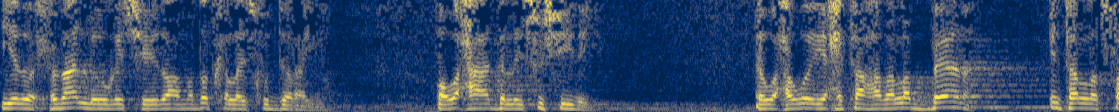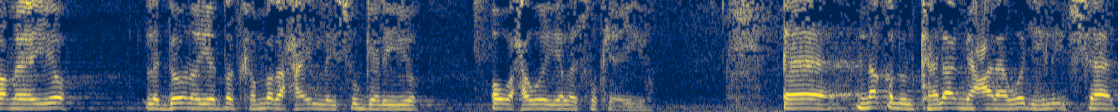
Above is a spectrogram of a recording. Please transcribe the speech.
iyadoo xumaan looga jeedo ama dadka laysku dirayo waa waxa hadda laysu shiidayo ee waxa weeye xitaa hadallo beena inta la sameeyo la doonayo dadka madaxa in laysu geliyo oo waxa weeye laysku kiciyo. Naqlu lkalaami cala wajhi lifsaad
